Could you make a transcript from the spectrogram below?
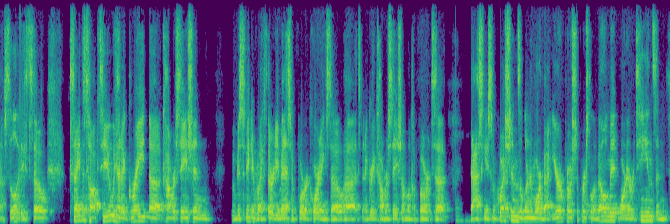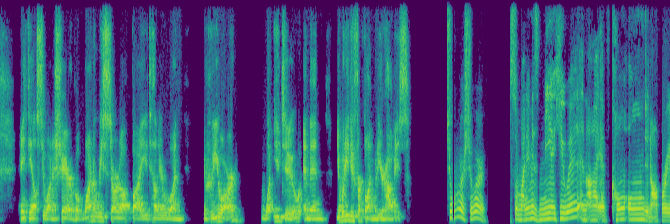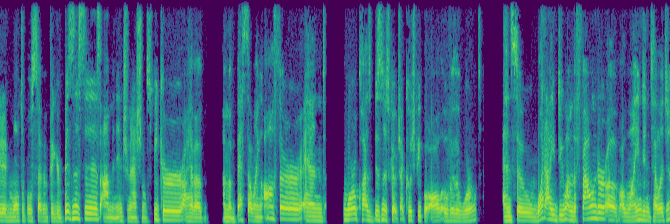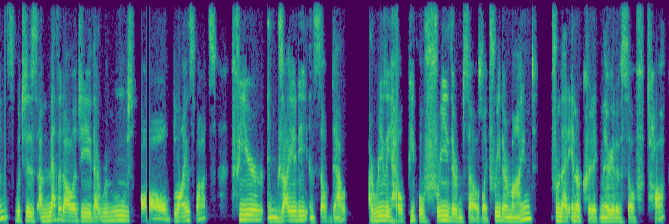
Absolutely. So excited to talk to you. We had a great uh, conversation we've been speaking for like 30 minutes before recording. So uh, it's been a great conversation. I'm looking forward to asking you some questions and learning more about your approach to personal development, morning routines, and anything else you want to share. But why don't we start off by you telling everyone who you are, what you do, and then you know, what do you do for fun? What are your hobbies? Sure, sure. So my name is Mia Hewett, and I have co-owned and operated multiple seven-figure businesses. I'm an international speaker. I have a I'm a best-selling author, and world class business coach. I coach people all over the world. And so, what I do, I'm the founder of Aligned Intelligence, which is a methodology that removes all blind spots, fear, anxiety, and self doubt. I really help people free themselves, like free their mind from that inner critic negative self talk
